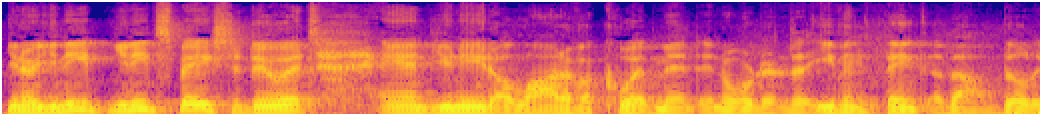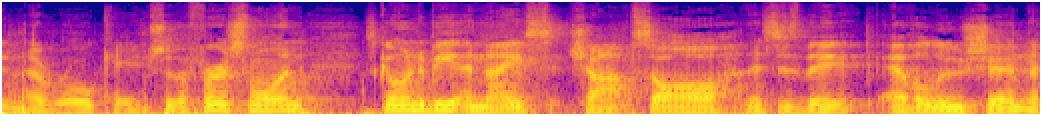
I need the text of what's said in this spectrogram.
you know, you need you need space to do it and you need a lot of equipment in order to even think about building a roll cage. So the first one is going to be a nice chop saw. This is the Evolution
